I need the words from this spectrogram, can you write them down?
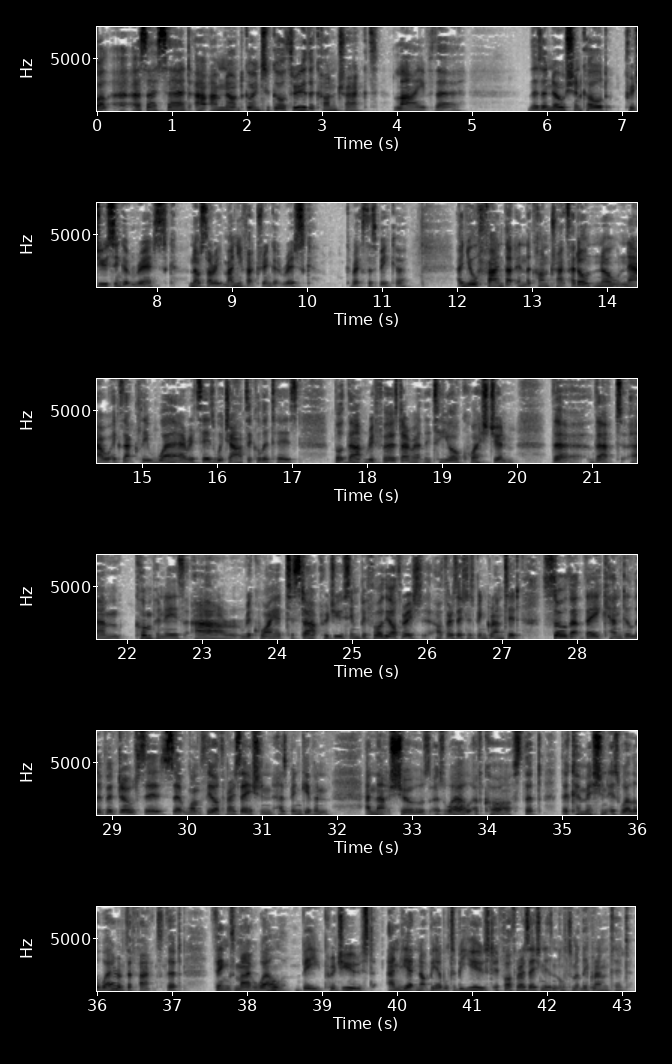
Well, as I said, I'm not going to go through the contract live there. There's a notion called producing at risk. No, sorry, manufacturing at risk, corrects the speaker. And you'll find that in the contract. I don't know now exactly where it is, which article it is, but that refers directly to your question that, that um, companies are required to start producing before the authorization, authorization has been granted so that they can deliver doses uh, once the authorization has been given. And that shows as well, of course, that the Commission is well aware of the fact that things might well be produced and yet not be able to be used if authorization isn't ultimately granted.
